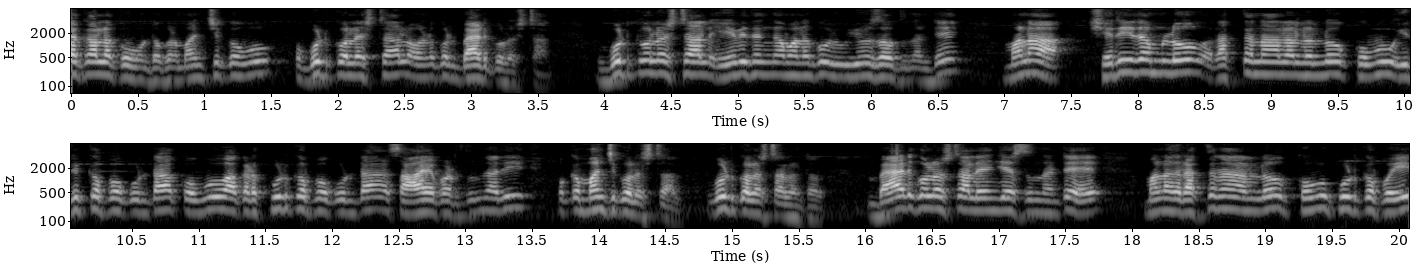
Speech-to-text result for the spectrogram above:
రకాల కొవ్వు ఉంటుంది. ఒకటి మంచి కొవ్వు గుడ్ కొలెస్ట్రాల్ ఒకటి బ్యాడ్ కొలెస్ట్రాల్. గుడ్ కొలెస్ట్రాల్ ఏ విధంగా మనకు యూజ్ అవుతుందంటే మన శరీరంలో రక్తనాళాలలో కొవ్వు ఇరుక్కపోకుండా కొవ్వు అక్కడ కూడుకపోకుండా సహాయపడుతుంది. అది ఒక మంచి కొలెస్ట్రాల్ గుడ్ కొలెస్ట్రాల్ అంటారు. బ్యాడ్ కొలెస్ట్రాల్ ఏం చేస్తుందంటే మన రక్తనాళాల్లో కొవ్వు కూడుకుపోయి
